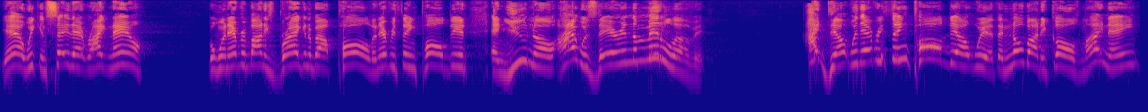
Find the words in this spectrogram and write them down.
Yeah, we can say that right now. But when everybody's bragging about Paul and everything Paul did, and you know I was there in the middle of it. I dealt with everything Paul dealt with, and nobody calls my name.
